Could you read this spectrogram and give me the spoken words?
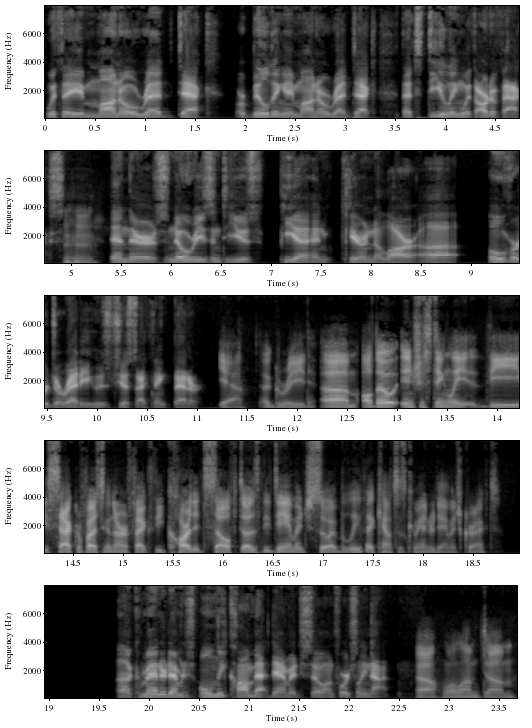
with a mono red deck or building a mono red deck that's dealing with artifacts, Mhm. then there's no reason to use Pia and Kiran Nalaar uh, over Daretti, who's just, I think, better. Yeah, agreed. Um, although interestingly, the sacrificing an artifact, the card itself does the damage, so I believe that counts as commander damage, correct? Uh, commander damage is only combat damage, so unfortunately not. Oh well, I'm dumb,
